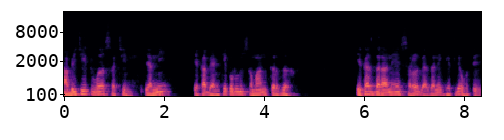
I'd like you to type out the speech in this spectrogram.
अभिजित व सचिन यांनी एका बँकेकडून समान कर्ज एकाच दराने सरळ व्याजाने घेतले होते.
